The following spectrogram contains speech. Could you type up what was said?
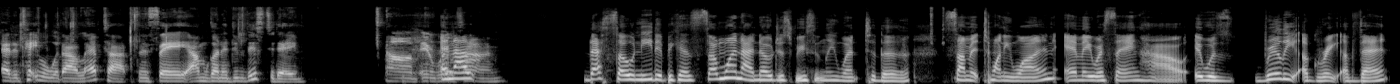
at a table with our laptops and say, "I'm going to do this today." Um, in real and time that's so needed because someone I know just recently went to the Summit 21 and they were saying how it was really a great event.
